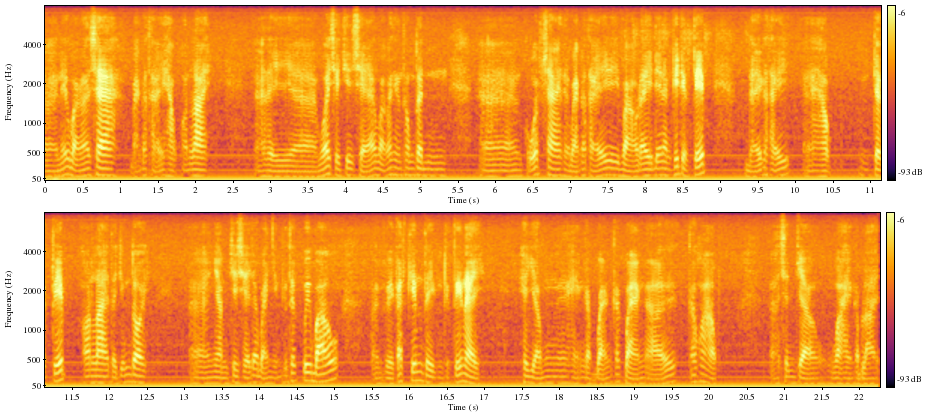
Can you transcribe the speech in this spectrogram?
À, nếu bạn ở xa bạn có thể học online. À, thì à, với sự chia sẻ và có những thông tin à, của website thì bạn có thể đi vào đây để đăng ký trực tiếp để có thể à, học trực tiếp online từ chúng tôi à, nhằm chia sẻ cho bạn những kiến thức quý báu về cách kiếm tiền trực tuyến này. Hy vọng hẹn gặp bạn các bạn ở các khóa học. À, xin chào và hẹn gặp lại.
